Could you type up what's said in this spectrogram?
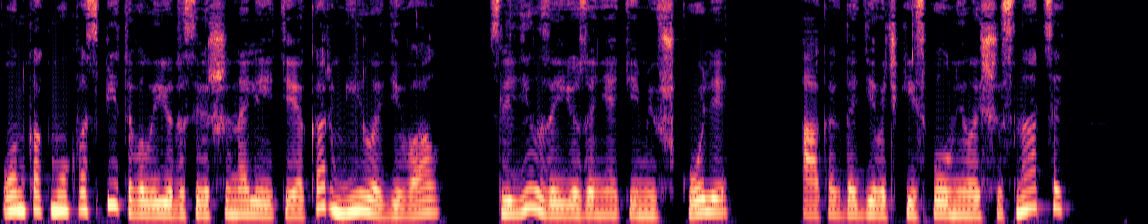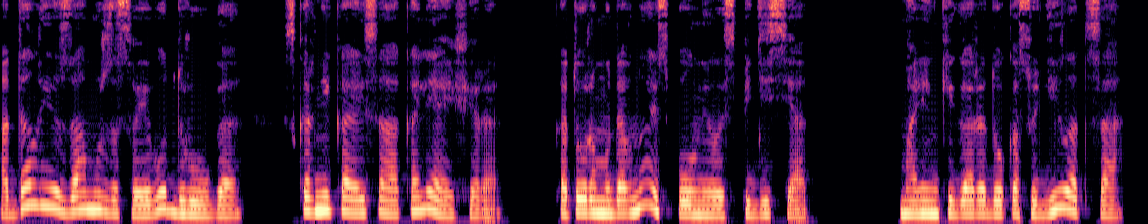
Он как мог воспитывал ее до совершеннолетия, кормил, одевал, следил за ее занятиями в школе, а когда девочке исполнилось 16, отдал ее замуж за своего друга, скорняка Исаака Ляйфера, которому давно исполнилось 50. Маленький городок осудил отца,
